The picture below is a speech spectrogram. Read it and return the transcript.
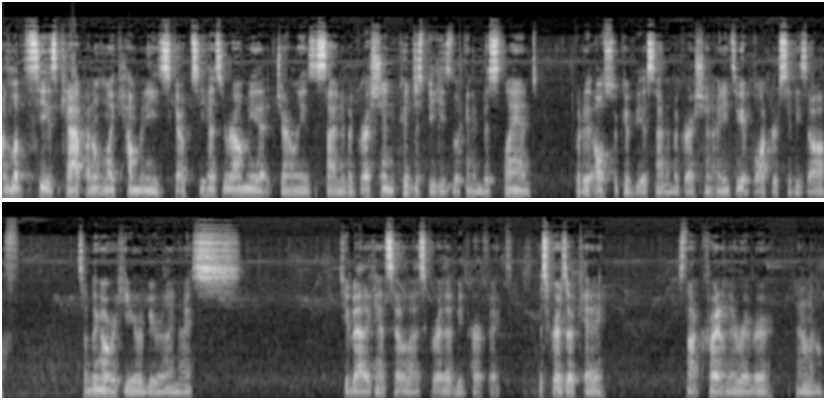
I'd love to see his cap. I don't like how many scouts he has around me. That generally is a sign of aggression. Could just be he's looking in this land, but it also could be a sign of aggression. I need to get blocker cities off. Something over here would be really nice. Too bad I can't settle that square. That'd be perfect. This square's okay. It's not quite on the river. I don't know.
